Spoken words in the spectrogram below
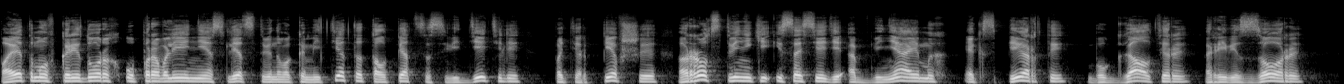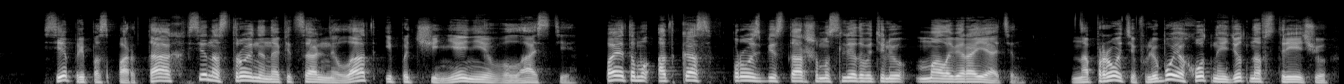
Поэтому в коридорах управления следственного комитета толпятся свидетели, потерпевшие, родственники и соседи обвиняемых, эксперты, бухгалтеры, ревизоры. Все при паспортах, все настроены на официальный лад и подчинение власти. Поэтому отказ в просьбе старшему следователю маловероятен. Напротив, любой охотно идет навстречу –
